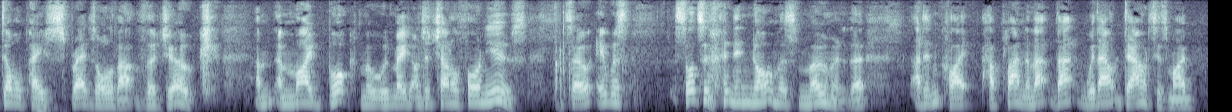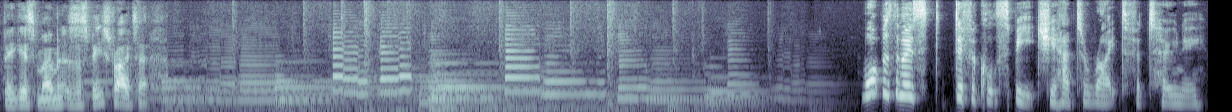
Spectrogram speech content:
double page spreads all about the joke. And, and my book made it onto Channel 4 News. So it was sort of an enormous moment that I didn't quite have planned. And that, that without doubt, is my biggest moment as a speechwriter. What was the most difficult speech you had to write for Tony?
